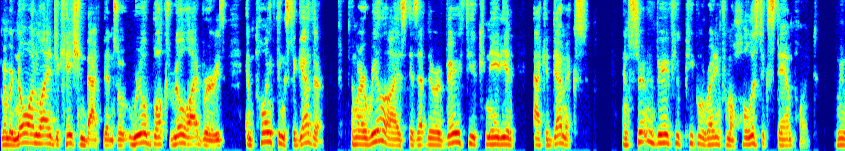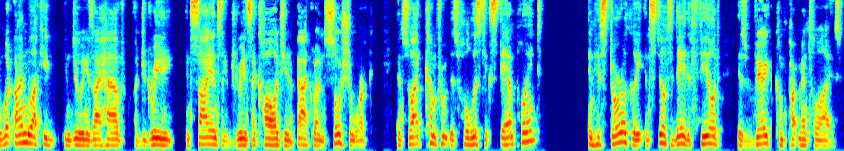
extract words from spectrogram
Remember, no online education back then, so real books, real libraries, and pulling things together. And what I realized is that there were very few Canadian academics and certainly very few people writing from a holistic standpoint. I mean, what I'm lucky in doing is I have a degree in science, a degree in psychology, and a background in social work. And so I come from this holistic standpoint. And historically, and still today, the field is very compartmentalized.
